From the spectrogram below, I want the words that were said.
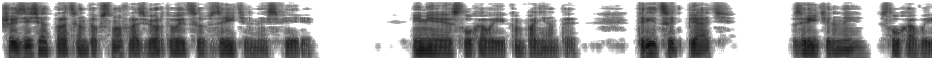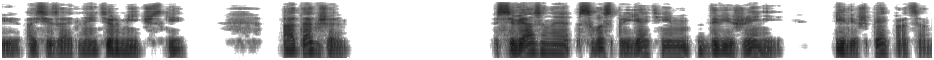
60% снов развертывается в зрительной сфере, имея слуховые компоненты, 35% зрительные, слуховые, осязательные, термические, а также связанное с восприятием движений и лишь 5%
